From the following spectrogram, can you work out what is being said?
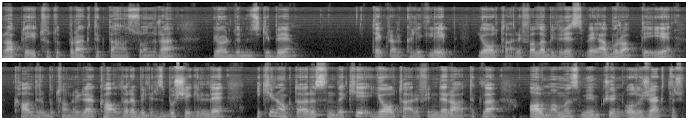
Rapteyi tutup bıraktıktan sonra gördüğünüz gibi tekrar klikleyip yol tarifi alabiliriz veya bu rapteyi kaldır butonuyla kaldırabiliriz. Bu şekilde iki nokta arasındaki yol tarifini de rahatlıkla almamız mümkün olacaktır.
